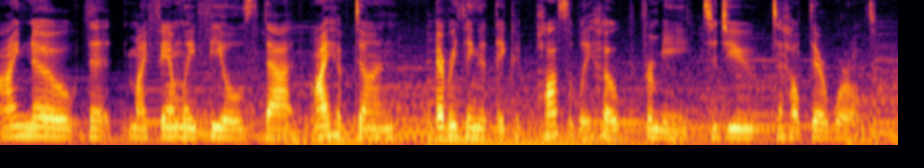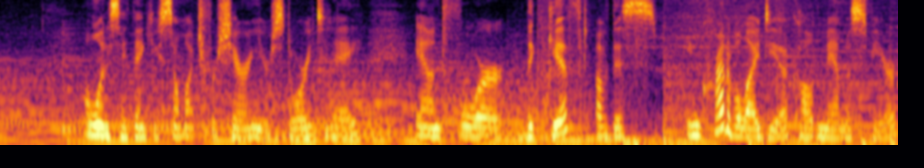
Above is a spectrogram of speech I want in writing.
I know that my family feels that I have done everything that they could possibly hope for me to do to help their world. I want to say thank you so much for sharing your story today and for the gift of this incredible idea called Mammosphere.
